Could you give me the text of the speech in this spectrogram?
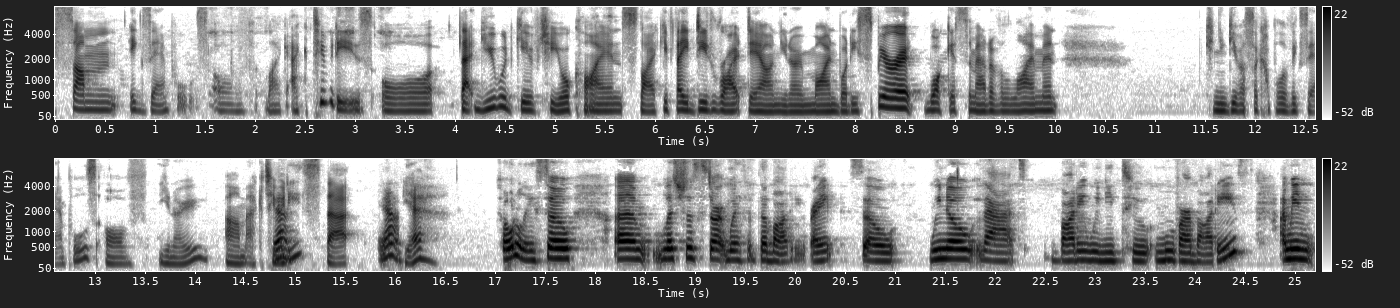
some examples of like activities or that you would give to your clients? Like, if they did write down, you know, mind, body, spirit, what gets them out of alignment? Can you give us a couple of examples of, you know, um, activities that, Yeah. yeah, Totally. So um, let's just start with the body, right? So we know that body, we need to move our bodies. I mean,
